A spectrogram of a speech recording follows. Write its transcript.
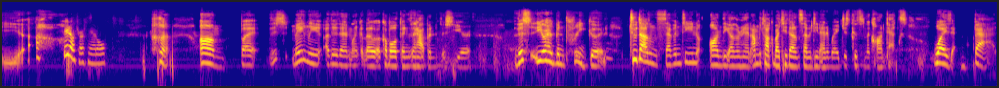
Yeah. They don't trust me at all. um, but this mainly, other than like the, a couple of things that happened this year, this year has been pretty good. 2017, on the other hand, I'm gonna talk about 2017 anyway, just because in the context was bad.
